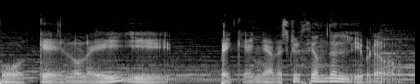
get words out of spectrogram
Porque lo leí y pequeña descripción del libro.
